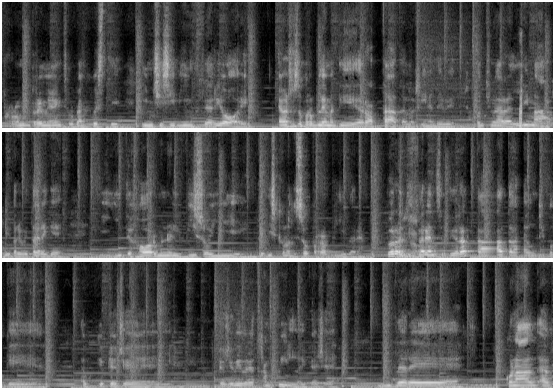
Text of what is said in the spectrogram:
pro- probabilmente proprio anche questi incisivi inferiori. È lo stesso problema di Rattata alla fine, deve continuare a limarli per evitare che gli deformino il viso, gli impediscono di sopravvivere. Però a Esatto. differenza di Rattata è un tipo che, a cui piace, piace vivere tranquillo, gli piace vivere con al- a-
